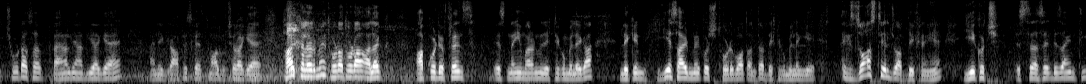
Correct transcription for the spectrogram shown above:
छोटा सा पैनल यहाँ दिया गया है एंड ये ग्राफिक्स का इस्तेमाल कुछ करा गया है। हर कलर में थोड़ा थोड़ा अलग आपको डिफरेंस इस नई इमारत में देखने को मिलेगा। लेकिन ये साइड में कुछ थोड़े बहुत अंतर देखने को मिलेंगे। एग्जॉस्ट टेल जो आप देख रहे हैं, ये कुछ इस तरह से डिज़ाइन थी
